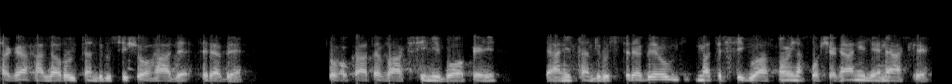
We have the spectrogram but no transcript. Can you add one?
سەگە هە لە ڕووی تەندروستیشەوە هادەترە بێ تۆ ئەو کاتە ڤاکسینی بۆکەی یعنی تەندروسترە بێ و مەترسی گواستنەوەی نەخۆشیەکانی لێ ناکرێت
